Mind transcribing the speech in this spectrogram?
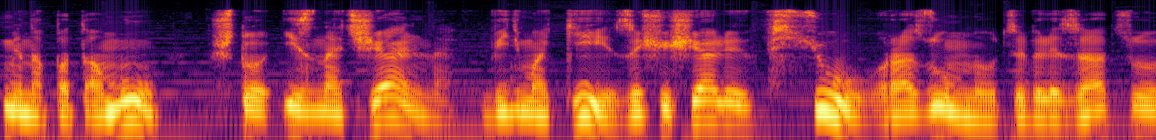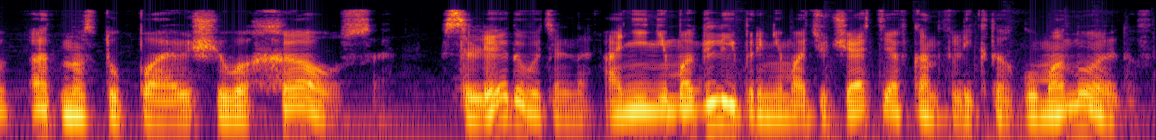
именно потому, что изначально ведьмаки защищали всю разумную цивилизацию от наступающего хаоса. Следовательно, они не могли принимать участие в конфликтах гуманоидов.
